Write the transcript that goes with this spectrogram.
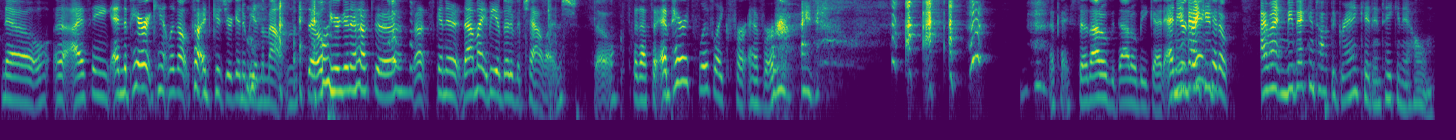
No, uh, I think, and the parrot can't live outside because you're going to be in the mountains. So you're going to have to. That's gonna. That might be a bit of a challenge. So, but that's it. And parrots live like forever. I know. Okay, so that'll be that'll be good. And your Maybe I could- I might maybe I can talk the grandkid and taking it home.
